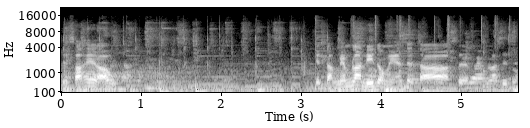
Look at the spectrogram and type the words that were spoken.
Exagerado. Que están bien blanditos, mi gente, está, se ven bien blanditos.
